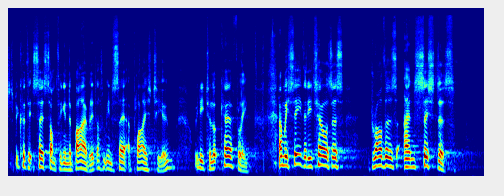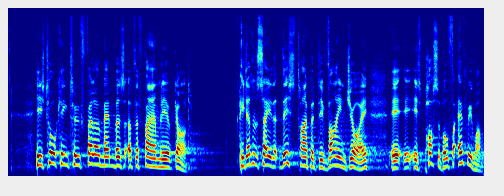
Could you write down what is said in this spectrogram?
Just because it says something in the Bible, it doesn't mean to say it applies to you. We need to look carefully. And we see that he tells us brothers and sisters. He's talking to fellow members of the family of God. He doesn't say that this type of divine joy is possible for everyone.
